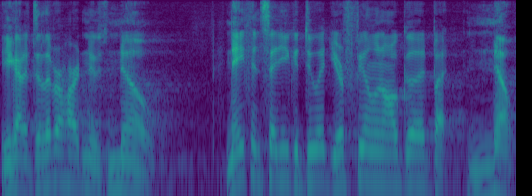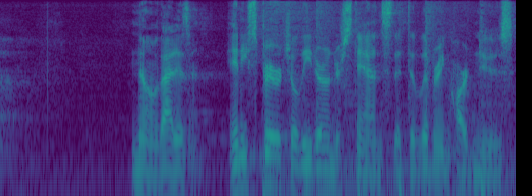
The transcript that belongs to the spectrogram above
You got to deliver hard news. No. Nathan said you could do it. You're feeling all good, but no. No, that isn't. Any spiritual leader understands that delivering hard news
